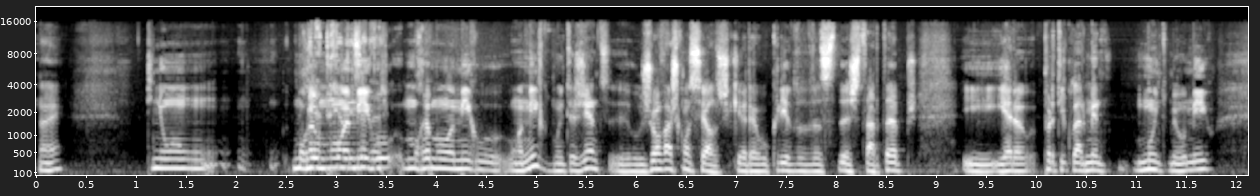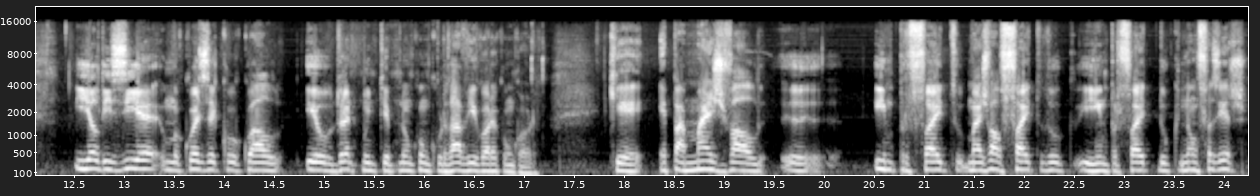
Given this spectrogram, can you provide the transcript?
não é? Tinha um. Morreu Grande um amigo, morreu um amigo, um amigo de muita gente, o João Vasconcelos, que era o criador das, das startups e, e era particularmente muito meu amigo, e ele dizia uma coisa com a qual eu durante muito tempo não concordava e agora concordo, que é epá, mais vale eh, imperfeito, mais vale feito do que, e imperfeito do que não fazeres.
